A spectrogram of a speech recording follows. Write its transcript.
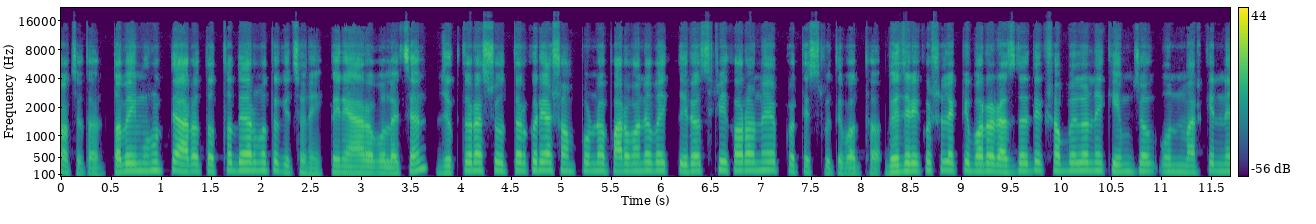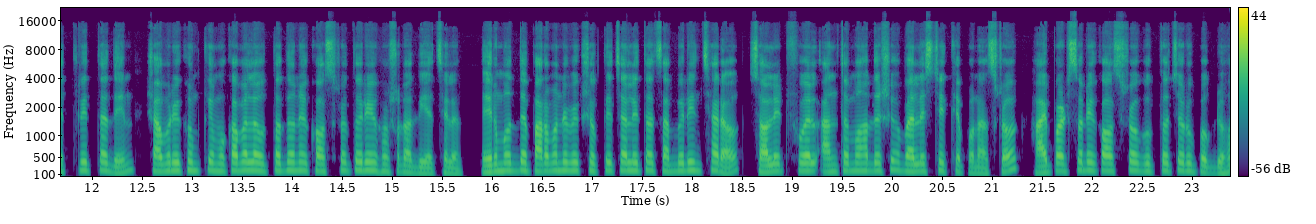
সচেতন, তবে এই মুহূর্তে আরও তথ্য দেওয়ার মতো কিছু নেই। তিনি আরও বলেছেন, যুক্তরাষ্ট্র, উত্তর কোরিয়া সম্পূর্ণ পারমাণবিক তিরস্ত্রীকরণে প্রতিশ্রুতিবদ্ধ। দুই হাজার একুশ সালে একটি বড় রাজনৈতিক সম্মেলনে কিম জং উন মার্কিন নেতৃত্বাধীন সামরিক হুমকি মোকাবেলা অত্যাধুনিক অস্ত্র তৈরির ঘোষণা দিয়েছিলেন। এর মধ্যে পারমাণবিক শক্তিচালিত সাবমেরিন ছাড়াও সলিড ফুয়েল আন্তঃমহাদেশীয় ব্যালিস্টিক ক্ষেপণাস্ত্র, হাইপারসনিক অস্ত্র, গুপ্তচর উপগ্রহ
